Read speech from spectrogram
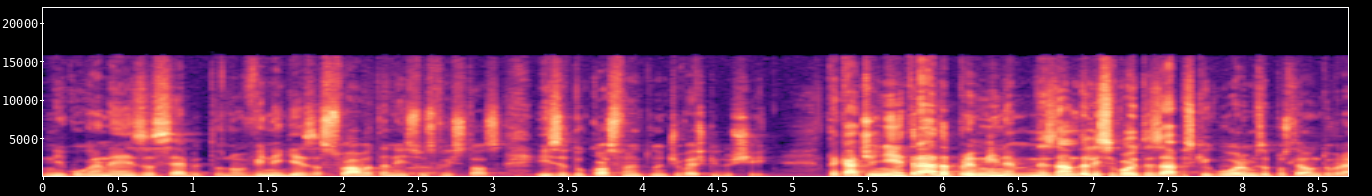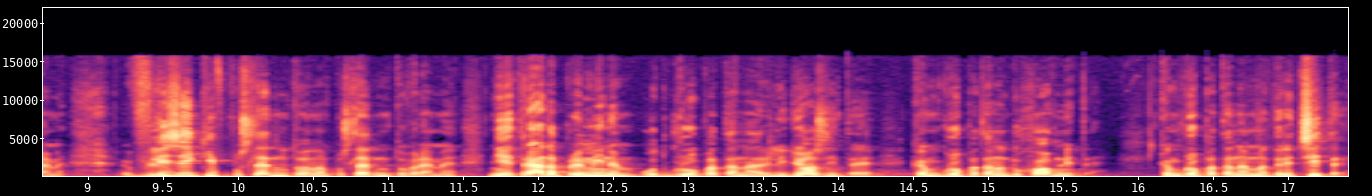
Никога не е за себето, но винаги е за славата на Исус Христос и за докосването на човешки души. Така че ние трябва да преминем, не знам дали си водите записки, говорим за последното време, влизайки в последното на последното време, ние трябва да преминем от групата на религиозните към групата на духовните, към групата на мъдреците,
